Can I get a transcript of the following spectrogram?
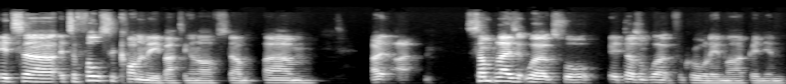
it's a it's a false economy batting on off stump. Um, I, I, some players it works for. It doesn't work for Crawley, in my opinion.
